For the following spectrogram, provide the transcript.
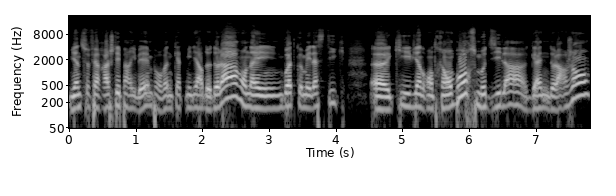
vient de se faire racheter par IBM pour 24 milliards de dollars. On a une boîte comme Elastic qui vient de rentrer en bourse. Mozilla gagne de l'argent.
